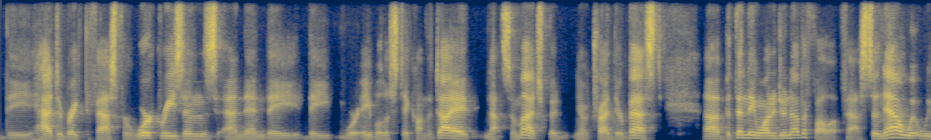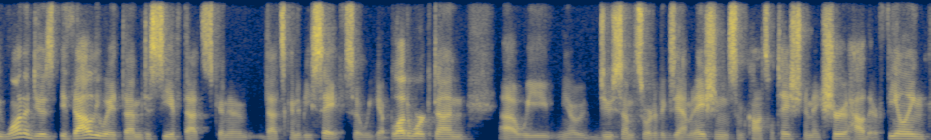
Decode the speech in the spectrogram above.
they had to break the fast for work reasons, and then they they were able to stick on the diet, not so much, but you know, tried their best. Uh, but then they want to do another follow-up fast. So now what we want to do is evaluate them to see if that's going to that's going to be safe. So we get blood work done. Uh, we you know do some sort of examination, some consultation to make sure how they're feeling,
